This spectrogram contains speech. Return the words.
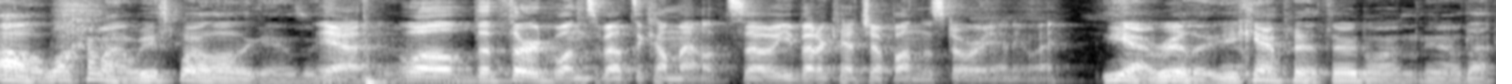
Oh well, come on, we spoil all the games. we Yeah. have. Well, the third one's about to come out, so you better catch up on the story anyway. yeah, really, you can't play a third one. You know that.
